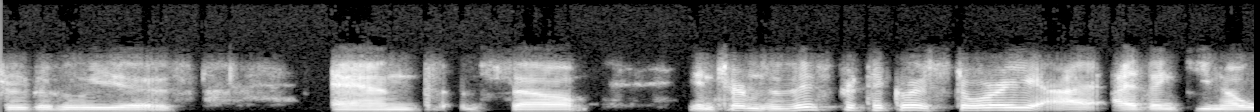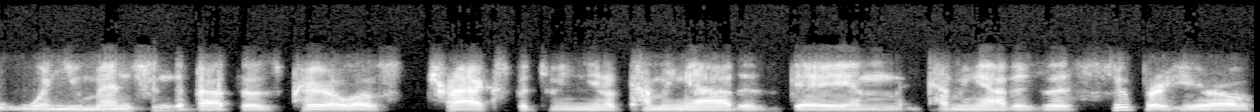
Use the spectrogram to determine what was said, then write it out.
true to who he is. And so in terms of this particular story, I, I, think, you know, when you mentioned about those parallel tracks between, you know, coming out as gay and coming out as a superhero,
